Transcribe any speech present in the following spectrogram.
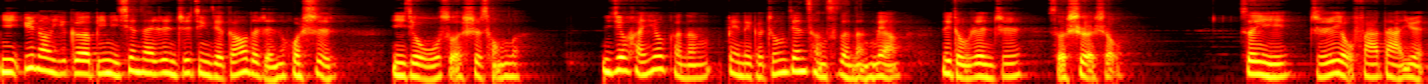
你遇到一个比你现在认知境界高的人或事，你就无所适从了，你就很有可能被那个中间层次的能量、那种认知所摄受。所以，只有发大愿，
